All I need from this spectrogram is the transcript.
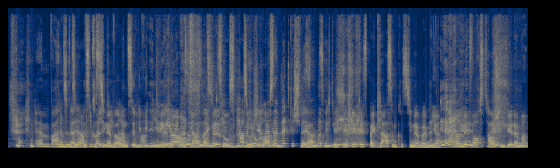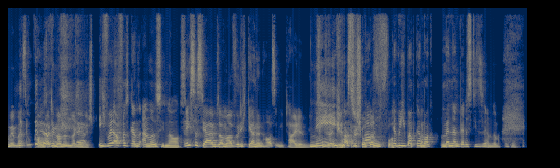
ähm, waren, sind sie Dann dann auf die Christina Malediven bei uns in die abgehauen. WG mit Genau. Glas eingezogen. Habe Joko aus seinem Bett geschmissen. Ja, ist richtig. Der schläft jetzt bei Klaas und Christina bei mir. Aber mittwochs tauschen wir, dann machen wir mal so. Komm, heute machen wir mal gemischt. Ich will auf was ganz anderes hinaus. Nächstes Jahr im Sommer würde ich gerne ein Haus in Italien mieten. Nee, Hast du schon was nicht. vor? Da habe ich überhaupt keinen Bock. Und wenn, dann wäre das dieses Jahr im Sommer.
